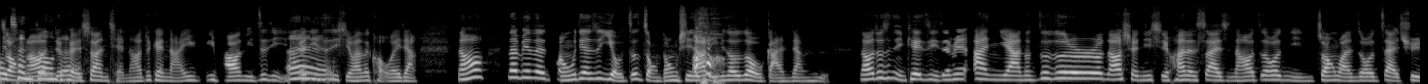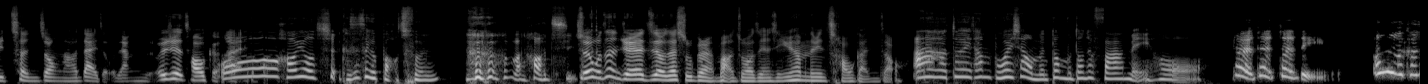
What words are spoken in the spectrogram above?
重，然后你就可以算钱，然后就可以拿一一包你自己跟你自己喜欢的口味这样。然后那边的宠物店是有这种东西，然后里面都是肉干这样子。然后就是你可以自己在那边按压，然后嘟嘟嘟，然后选你喜欢的 size，然后之后你装完之后再去称重，然后带走这样子，我就觉得超可爱哦，好有趣。可是这个保存 蛮好奇，所以我真的觉得只有在苏格兰办法做到这件事情，因为他们那边超干燥啊，对他们不会像我们动不动就发霉吼。对，在这里哦，可是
